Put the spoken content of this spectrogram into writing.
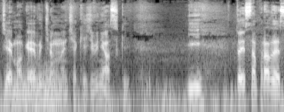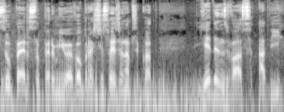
gdzie mogę wyciągnąć jakieś wnioski. I to jest naprawdę super, super miłe. Wyobraźcie sobie, że na przykład jeden z Was, Adi,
